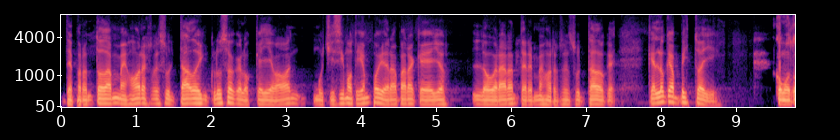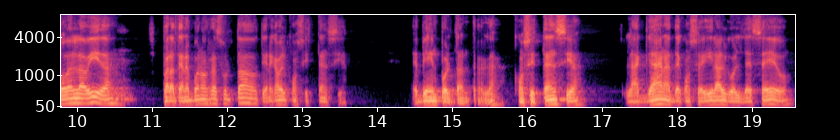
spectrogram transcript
de pronto dan mejores resultados incluso que los que llevaban muchísimo tiempo y era para que ellos lograran tener mejores resultados? ¿Qué, qué es lo que has visto allí? Como todo en la vida, para tener buenos resultados tiene que haber consistencia. Es bien importante, ¿verdad? Consistencia, las ganas de conseguir algo, el deseo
